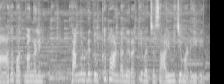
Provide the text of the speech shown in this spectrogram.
പാദപത്മങ്ങളിൽ തങ്ങളുടെ ദുഃഖഭാണ്ഡം ഇറക്കി വച്ച് സായുജ്യമടയുകയാണ്.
